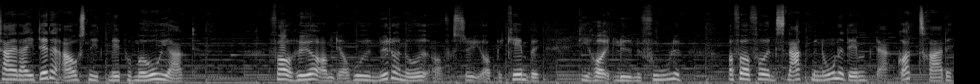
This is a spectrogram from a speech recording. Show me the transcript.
tager jeg dig i dette afsnit med på mågejagt. For at høre, om det overhovedet nytter noget at forsøge at bekæmpe de højt lydende fugle, og for at få en snak med nogle af dem, der er godt trætte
